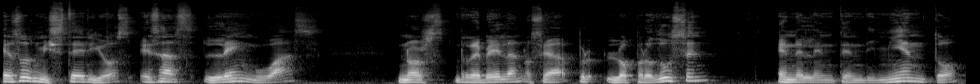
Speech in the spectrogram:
esos misterios, esas lenguas, nos revelan, o sea, lo producen en el entendimiento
